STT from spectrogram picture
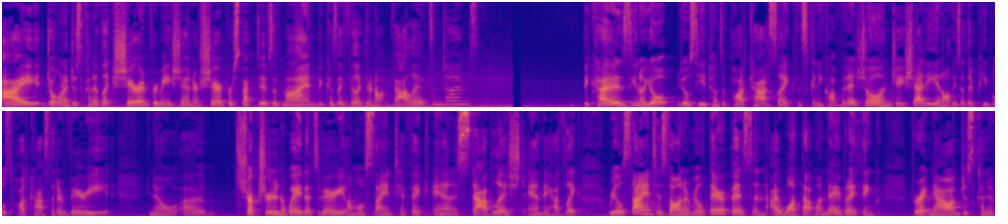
I don't want to just kind of like share information or share perspectives of mine because I feel like they're not valid sometimes. Because you know you'll you'll see tons of podcasts like the Skinny Confidential and Jay Shetty and all these other people's podcasts that are very, you know, uh, structured in a way that's very almost scientific and established, and they have like real scientists on and real therapists, and I want that one day. But I think for right now, I'm just kind of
